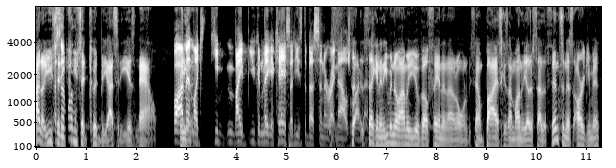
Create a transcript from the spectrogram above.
I know you said, said he, you said could be. I said he is now. Well, I meant like he might. You can make a case that he's the best center right now. Is what I meant. Second, and even though I'm a U of L fan, and I don't want to be sound biased because I'm on the other side of the fence in this argument,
